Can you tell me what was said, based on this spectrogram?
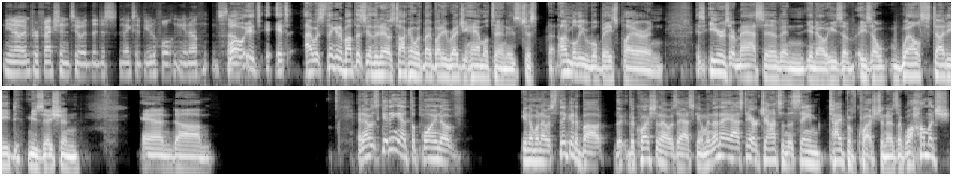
you know imperfection to it that just makes it beautiful you know so well it's it's i was thinking about this the other day i was talking with my buddy reggie hamilton who's just an unbelievable bass player and his ears are massive and you know he's a he's a well studied musician and um and i was getting at the point of you know, when I was thinking about the, the question I was asking him, and then I asked Eric Johnson the same type of question. I was like, well, how much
